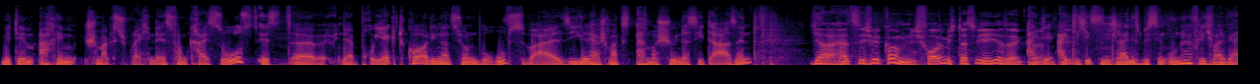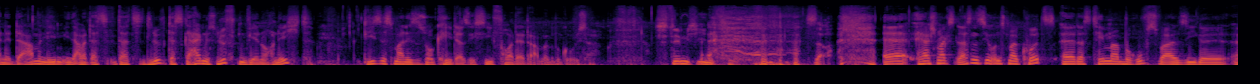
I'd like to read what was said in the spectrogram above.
mit dem Achim Schmacks sprechen. Der ist vom Kreis Soest, ist äh, in der Projektkoordination Berufswahlsiegel. Herr Schmacks, erstmal schön, dass Sie da sind. Ja, herzlich willkommen. Ich freue mich, dass wir hier sein können. Eigentlich, eigentlich ist es ein kleines bisschen unhöflich, weil wir eine Dame neben Ihnen, aber das, das, das Geheimnis lüften wir noch nicht. Dieses Mal ist es okay, dass ich Sie vor der Dame begrüße. Stimme ich Ihnen zu. so. Äh, Herr Schmacks, lassen Sie uns mal kurz äh, das Thema Berufswahlsiegel äh,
